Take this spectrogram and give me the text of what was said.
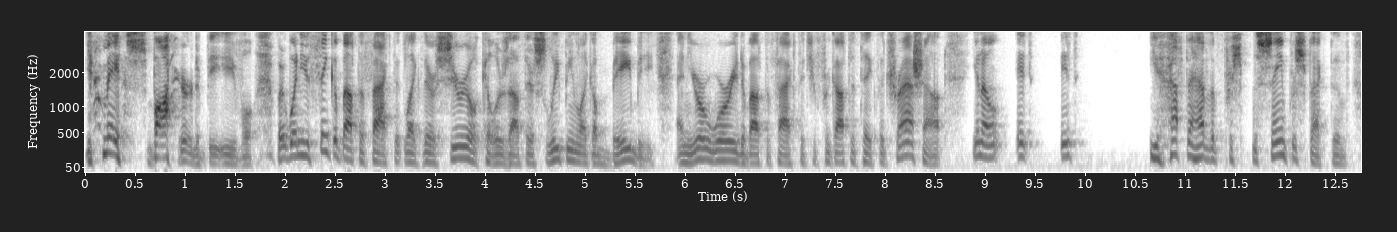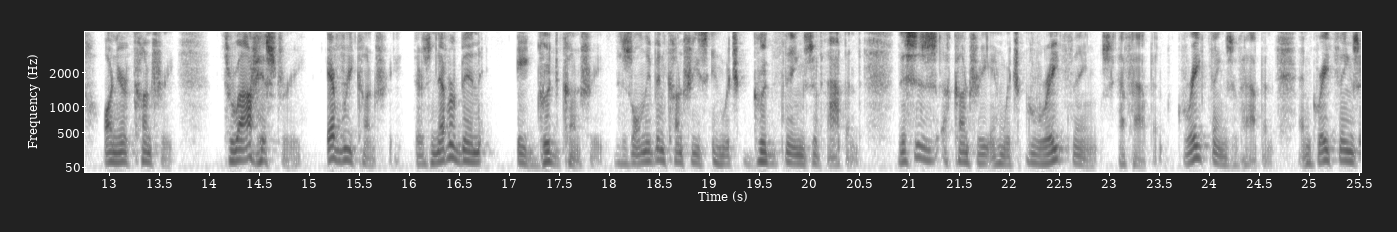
you may aspire to be evil, but when you think about the fact that like there are serial killers out there sleeping like a baby, and you're worried about the fact that you forgot to take the trash out you know, it, it, you have to have the, pers- the same perspective on your country. Throughout history, every country, there's never been a good country. There's only been countries in which good things have happened. This is a country in which great things have happened. Great things have happened. And great things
